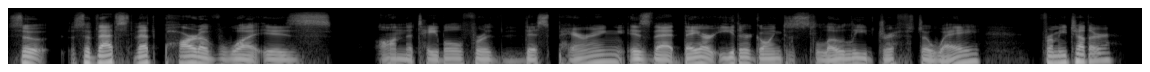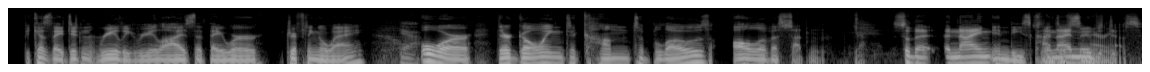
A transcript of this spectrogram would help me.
So so that's that's part of what is on the table for this pairing is that they are either going to slowly drift away from each other because they didn't really realize that they were drifting away, Yeah. or they're going to come to blows all of a sudden Yeah. So the, the nine in these So the kinds of nine moves to- scenarios.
